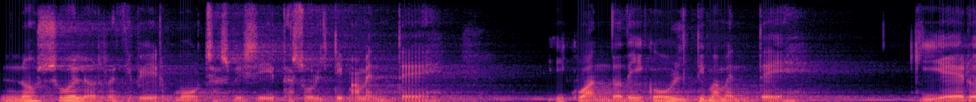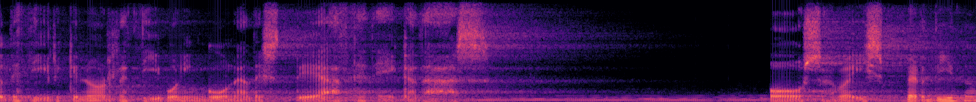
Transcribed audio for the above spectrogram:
No suelo recibir muchas visitas últimamente. Y cuando digo últimamente, quiero decir que no recibo ninguna desde hace décadas. ¿Os habéis perdido?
